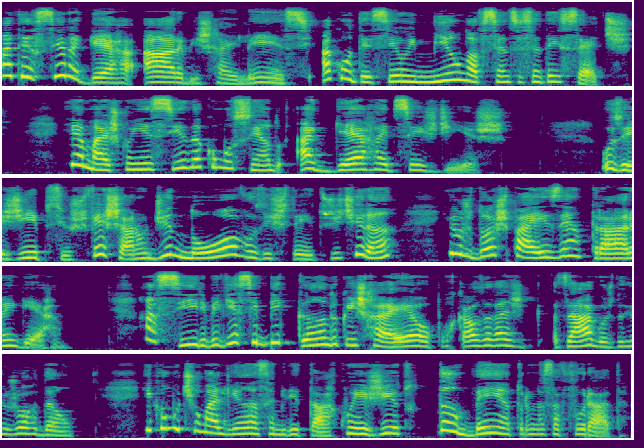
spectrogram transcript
A Terceira Guerra Árabe-Israelense aconteceu em 1967 e é mais conhecida como sendo a Guerra de Seis Dias. Os egípcios fecharam de novo os estreitos de Tirã e os dois países entraram em guerra. A Síria vivia se bicando com Israel por causa das águas do Rio Jordão. E como tinha uma aliança militar com o Egito, também entrou nessa furada.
